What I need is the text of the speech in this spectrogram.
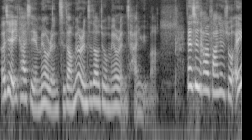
而且一开始也没有人知道，没有人知道就没有人参与嘛。但是他会发现说，诶，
